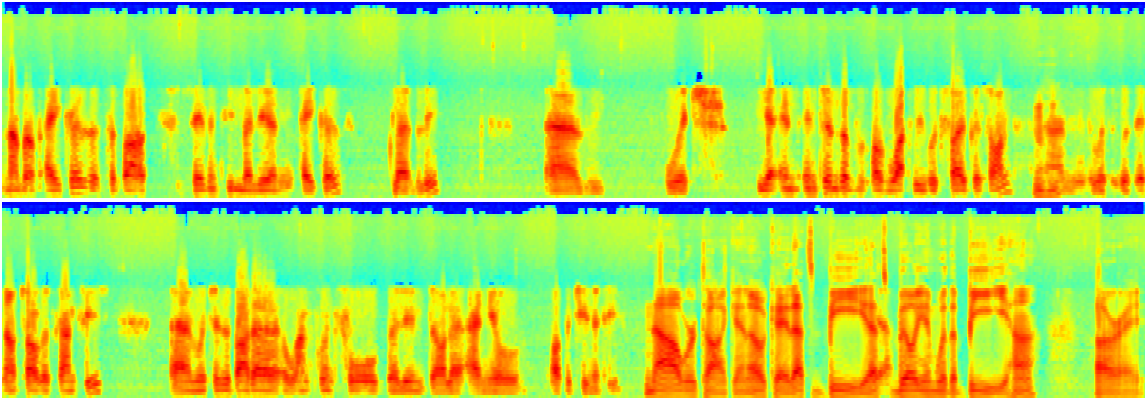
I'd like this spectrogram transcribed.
number of acres, it's about 70 million acres globally, um, which yeah, in, in terms of, of what we would focus on mm-hmm. um, with, within our target countries, um, which is about a, a 1.4 billion dollar annual opportunity. Now we're talking. Okay, that's B. That's yeah. billion with a B, huh? All right.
